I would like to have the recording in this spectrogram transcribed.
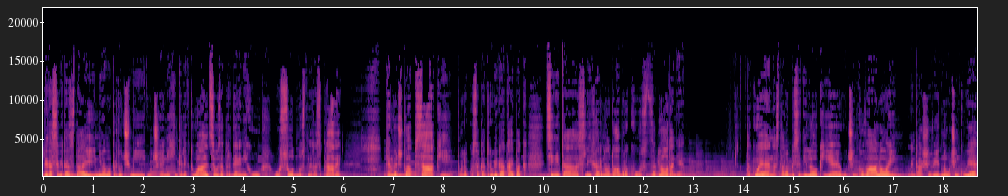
le da seveda zdaj nimamo pred očmi učenih intelektualcev zapredenih v usodnostne razprave, temveč dva psa, ki, poleg vsega drugega, kajpak cenita slehrno dobro kost za glodanje. Tako je nastalo besedilo, ki je učinkovalo in menda še vedno učinkuje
